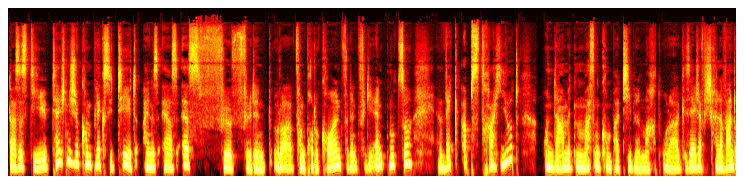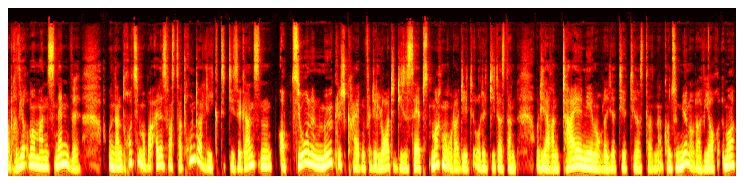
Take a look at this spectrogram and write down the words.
Das ist die technische Komplexität eines RSS für, für den, oder von Protokollen für den, für die Endnutzer wegabstrahiert und damit massenkompatibel macht oder gesellschaftlich relevant oder wie auch immer man es nennen will. Und dann trotzdem aber alles, was darunter liegt, diese ganzen Optionen, Möglichkeiten für die Leute, die das selbst machen oder die, oder die das dann, oder die daran teilnehmen oder die, die, die das dann konsumieren oder wie auch immer,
